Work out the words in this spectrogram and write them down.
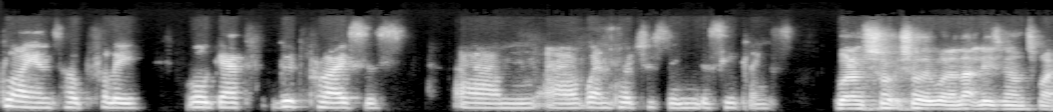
clients hopefully will get good prices um, uh, when purchasing the seedlings. Well, I'm sure, sure they will. And that leads me on to my,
